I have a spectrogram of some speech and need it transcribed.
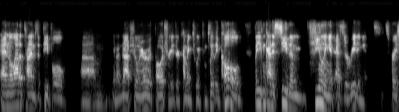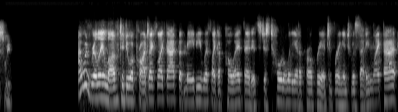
And a lot of times the people, um, you know, not familiar with poetry, they're coming to it completely cold, but you can kind of see them feeling it as they're reading it. It's, it's very sweet. I would really love to do a project like that, but maybe with like a poet that it's just totally inappropriate to bring into a setting like that.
